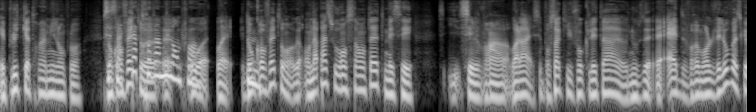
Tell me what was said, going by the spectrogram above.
et plus de 80 000 emplois. Donc en fait, 80 000 emplois. Ouais, Donc hmm. en fait, on n'a pas souvent ça en tête, mais c'est c'est voilà, c'est pour ça qu'il faut que l'État euh, nous aide vraiment le vélo parce que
